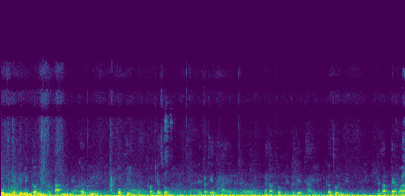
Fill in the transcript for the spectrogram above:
กลุ่มเนี้ที่หนึ่งก็หนึ่งเขาตามมาเนี่ยก็คือปกติเขาจะส่งในประเทศไทยนะครับส่งในประเทศไทยก็ส่วนหนึ่งนะครับ แต่ว่า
